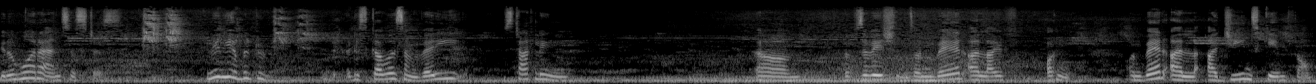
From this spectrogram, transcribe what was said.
you know, who are our ancestors. You may be able to discover some very startling um, observations on where our life, on, on where our, our genes came from.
